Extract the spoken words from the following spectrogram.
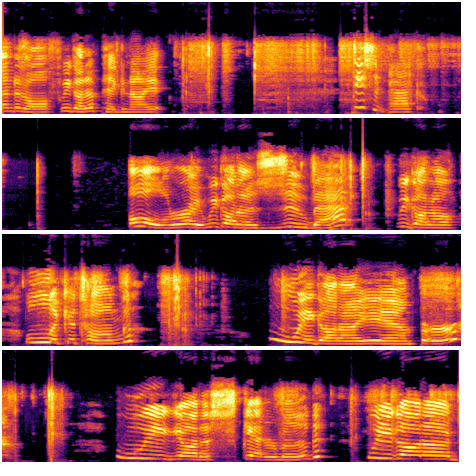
end it off, we got a Pignite. Decent pack. Alright, we got a Zubat. We got a Lickitung. We got a Yamper. We got a Scatterbug. We got a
